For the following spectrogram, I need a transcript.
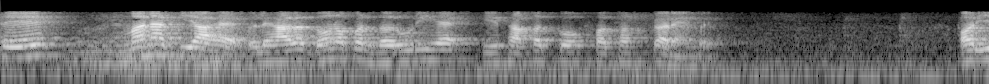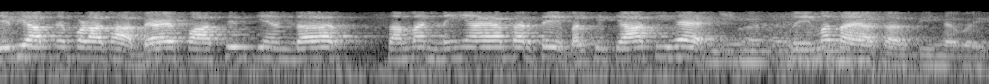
سے منع کیا ہے، تو لہذا دونوں پر ضروری ہے کہ اس حقت کو فسخ کریں بھائی۔ اور یہ بھی آپ نے پڑھا تھا، بیع فاسد کے اندر سمن نہیں آیا کرتے، بلکہ کیا آتی ہے؟ قیمت آیا کرتی ہے بھائی۔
